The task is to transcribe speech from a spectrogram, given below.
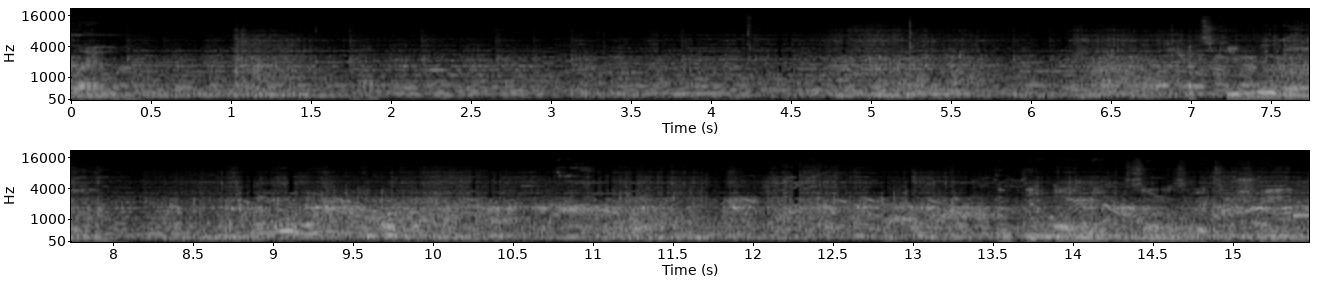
Grammar. Keep moving. I think the element zone is about to change.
